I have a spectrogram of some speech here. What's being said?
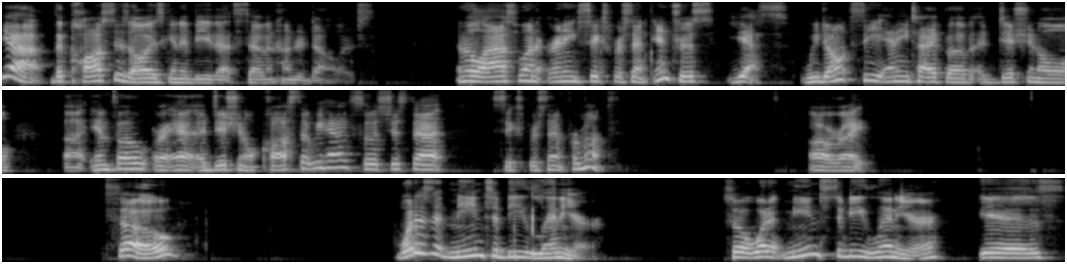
yeah, the cost is always going to be that $700. And the last one, earning 6% interest, yes, we don't see any type of additional uh, info or additional cost that we have. So it's just that 6% per month. All right. So what does it mean to be linear? So what it means to be linear is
